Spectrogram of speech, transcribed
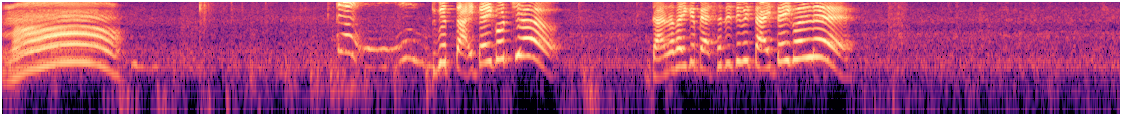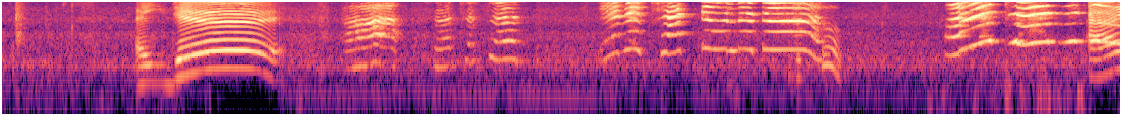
মা তুমি তাই তাই করছ? দাদা ভাইকে ব্যথা দিয়ে তাই তাই করলে? এই যে। আই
